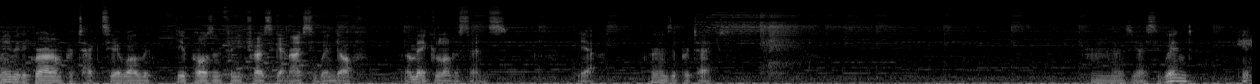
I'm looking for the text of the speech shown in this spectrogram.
Maybe the Groudon protects here while the, the opposing Fini tries to get an Icy Wind off. That'll make a lot of sense. Yeah, and there's a Protect. And there's the Icy Wind. Yep.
